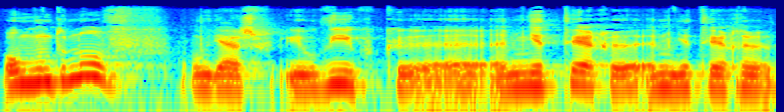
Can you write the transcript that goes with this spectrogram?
ao mundo novo. Aliás, eu digo que a, minha terra, a minha terra,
